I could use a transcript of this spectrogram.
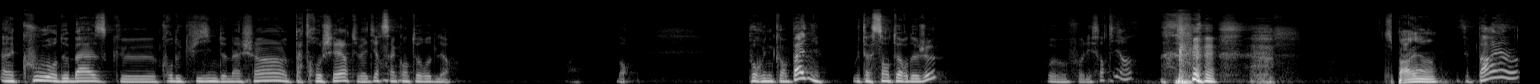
un cours de base, que, cours de cuisine de machin, pas trop cher, tu vas dire 50 euros de l'heure. Bon. Pour une campagne où tu as 100 heures de jeu, faut, faut les sortir. hein. C'est pas rien. hein. C'est pas rien. hein.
